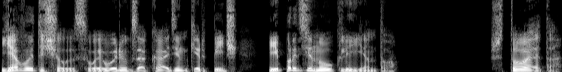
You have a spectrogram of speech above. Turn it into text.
Я вытащил из своего рюкзака один кирпич и протянул клиенту. «Что это?»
